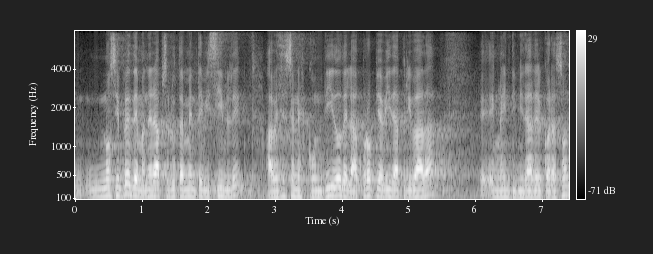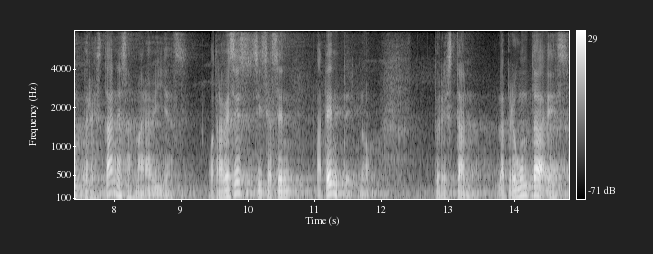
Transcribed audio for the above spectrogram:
no siempre de manera absolutamente visible, a veces son escondido de la propia vida privada, eh, en la intimidad del corazón, pero están esas maravillas. Otras veces sí se hacen patentes, ¿no? Pero están. La pregunta es,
